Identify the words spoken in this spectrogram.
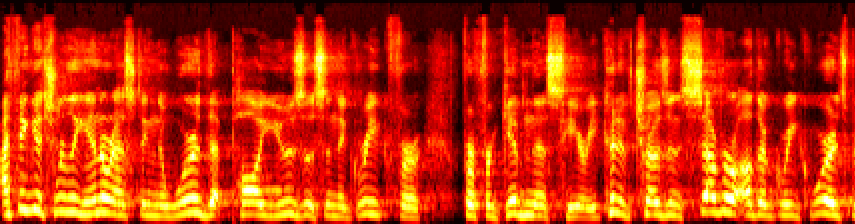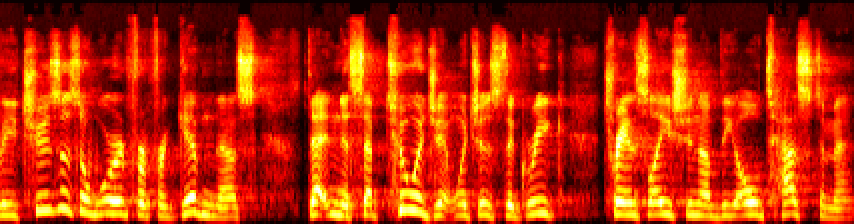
I think it's really interesting the word that Paul uses in the Greek for, for forgiveness here. He could have chosen several other Greek words, but he chooses a word for forgiveness that in the Septuagint, which is the Greek translation of the Old Testament,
